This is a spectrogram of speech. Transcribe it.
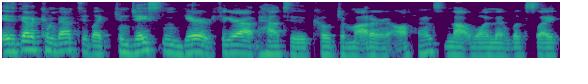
it's got to come down to like, can Jason Garrett figure out how to coach a modern offense, not one that looks like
